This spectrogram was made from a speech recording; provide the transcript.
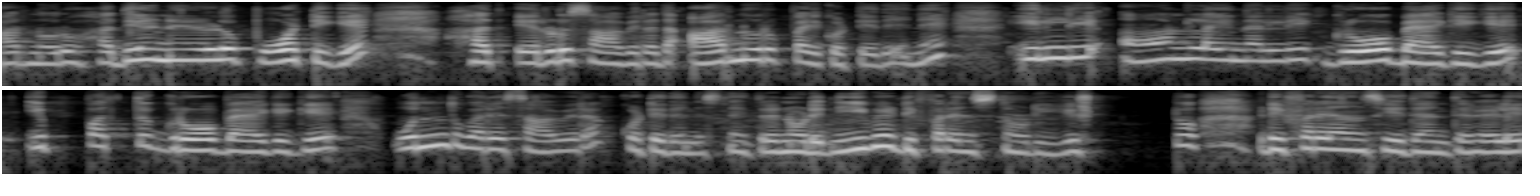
ಆರುನೂರು ಹದಿನೇಳು ಪೋಟಿಗೆ ಹದ್, ಎರಡು ಸಾವಿರದ ಆರುನೂರು ರೂಪಾಯಿ ಕೊಟ್ಟಿದ್ದೇನೆ. ಇಲ್ಲಿ ಆನ್ಲೈನಲ್ಲಿ ಗ್ರೋ ಬ್ಯಾಗಿಗೆ ಇಪ್ಪತ್ತು ಗ್ರೋ ಬ್ಯಾಗಿಗೆ ಒಂದೂವರೆ ಸಾವಿರ ಕೊಟ್ಟಿದ್ದೇನೆ ಸ್ನೇಹಿತರೆ. ನೋಡಿ, ನೀವೇ ಡಿಫರೆನ್ಸ್ ನೋಡಿ, ಎಷ್ಟು ಡಿಫರೆನ್ಸ್ ಇದೆ ಅಂತ ಹೇಳಿ.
